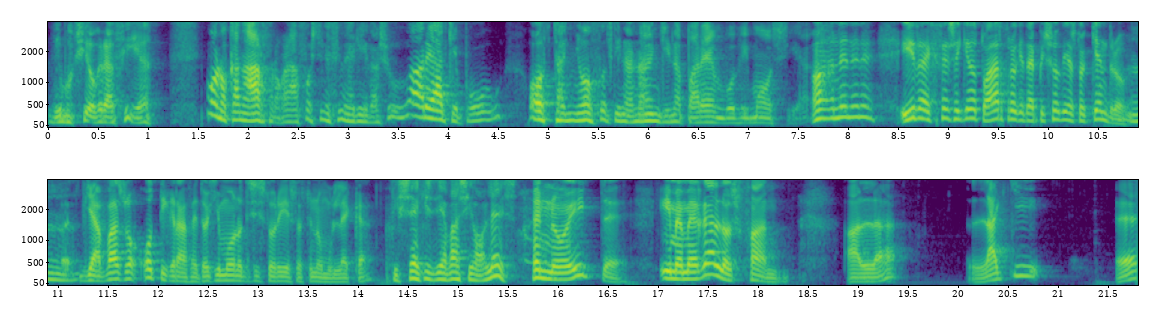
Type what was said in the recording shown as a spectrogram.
δημοσιογραφία. Μόνο κάνα άρθρο γράφω στην εφημερίδα σου, αραιά και που, όταν νιώθω την ανάγκη να παρέμβω δημόσια. Α, ναι, ναι, ναι. Είδα εχθές εκείνο το άρθρο και τα επεισόδια στο κέντρο. Ε, Διαβάζω ό,τι γράφετε, όχι μόνο τις ιστορίες του αστυνόμου Λέκα. Τις έχεις διαβάσει όλες; Εννοείται. Είμαι μεγάλος φαν. Αλλά, Λάκη, ε,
